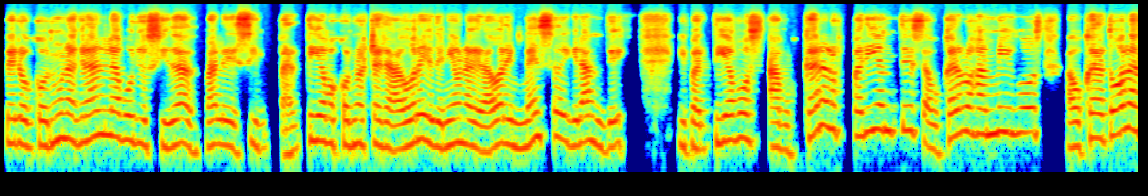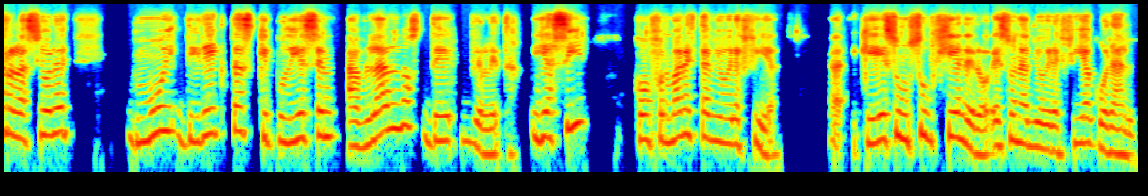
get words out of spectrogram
pero con una gran laboriosidad, vale decir, partíamos con nuestra grabadora, yo tenía una grabadora inmensa y grande, y partíamos a buscar a los parientes, a buscar a los amigos, a buscar a todas las relaciones muy directas que pudiesen hablarnos de Violeta. Y así conformar esta biografía. Ah, que es un subgénero, es una biografía coral,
